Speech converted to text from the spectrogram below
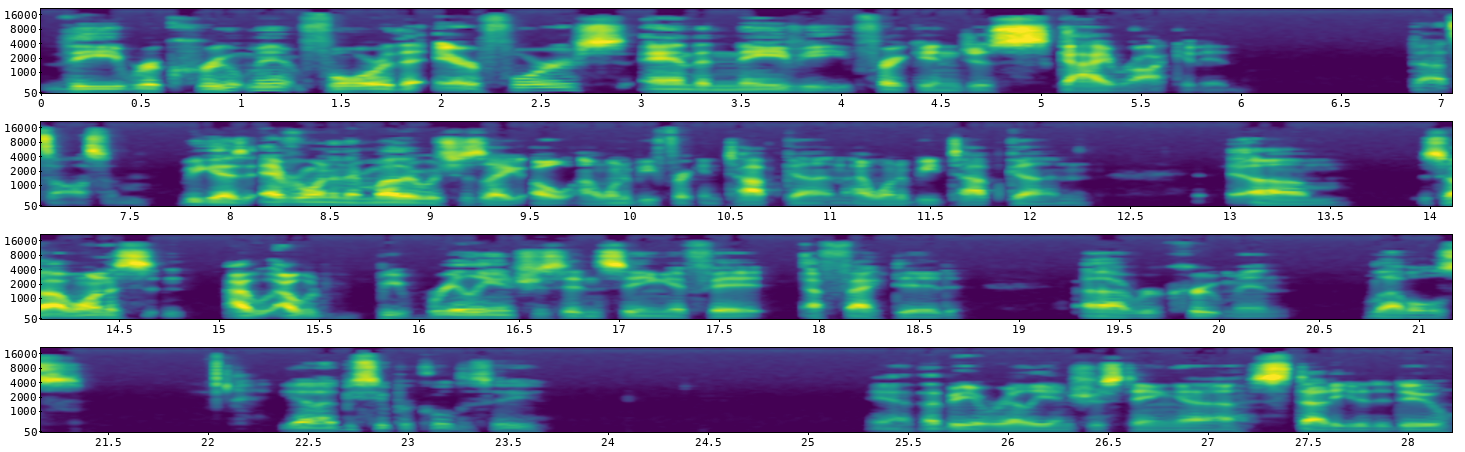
the recruitment for the Air Force and the Navy freaking just skyrocketed That's awesome. because everyone and their mother was just like, "Oh, I want to be freaking Top Gun. I want to be Top Gun." Um, so I want to. I I would be really interested in seeing if it affected uh, recruitment levels. Yeah, that'd be super cool to see. Yeah, that'd be a really interesting uh, study to do.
